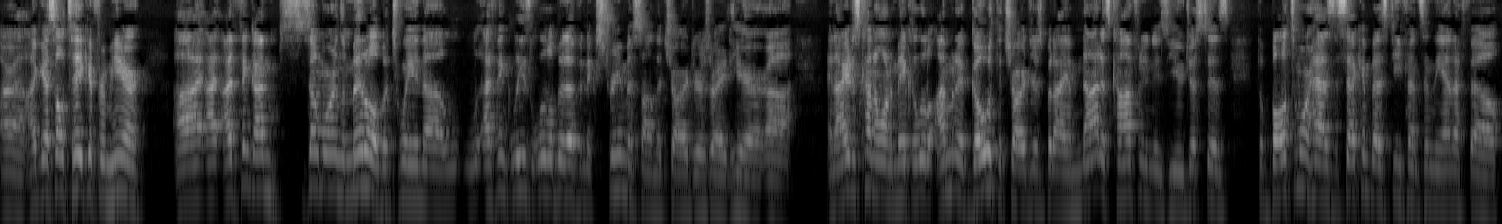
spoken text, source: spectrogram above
right, I guess I'll take it from here. I, I think I'm somewhere in the middle between. Uh, I think Lee's a little bit of an extremist on the Chargers right here, uh, and I just kind of want to make a little. I'm going to go with the Chargers, but I am not as confident as you. Just as the Baltimore has the second best defense in the NFL,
